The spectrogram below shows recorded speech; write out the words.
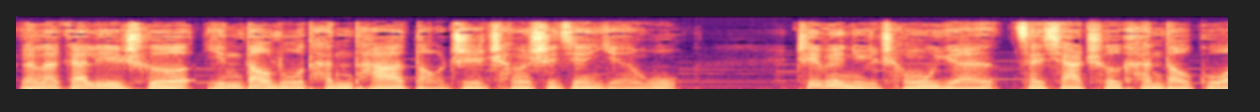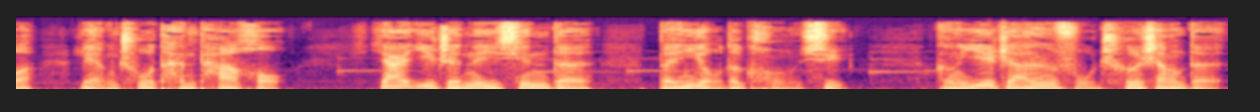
原来该列车因道路坍塌导致长时间延误。这位女乘务员在下车看到过两处坍塌后。压抑着内心的本有的恐惧，哽咽着安抚车上的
